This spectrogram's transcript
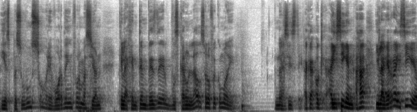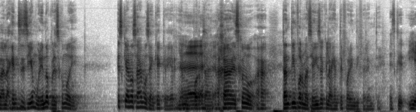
y después hubo un sobreborde de información que la gente en vez de buscar un lado, solo fue como de... No existe. Acá, ahí siguen, ajá. Y la guerra ahí sigue, la gente se sigue muriendo, pero es como de es que ya no sabemos en qué creer, ya no eh. importa. Ajá, es como, ajá, tanta información hizo que la gente fuera indiferente. Es que, y,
